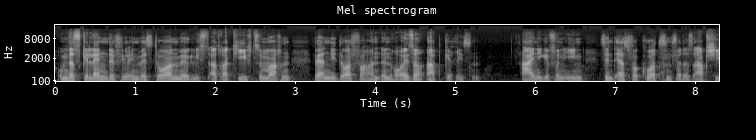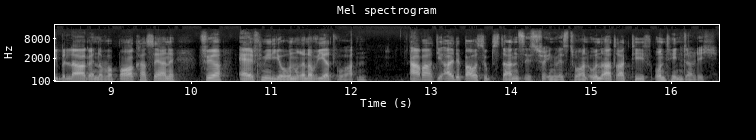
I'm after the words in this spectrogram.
Um das Gelände für Investoren möglichst attraktiv zu machen, werden die dort vorhandenen Häuser abgerissen. Einige von ihnen sind erst vor kurzem für das Abschiebelager in der Vauban-Kaserne für 11 Millionen renoviert worden. Aber die alte Bausubstanz ist für Investoren unattraktiv und hinderlich.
